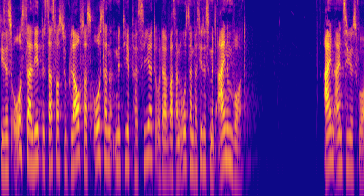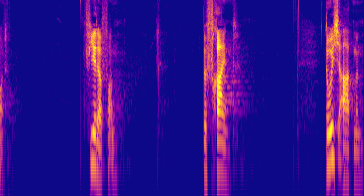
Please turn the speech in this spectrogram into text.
dieses Ostererlebnis, das, was du glaubst, was Ostern mit dir passiert oder was an Ostern passiert ist, mit einem Wort. Ein einziges Wort. Vier davon. Befreiend. Durchatmen.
